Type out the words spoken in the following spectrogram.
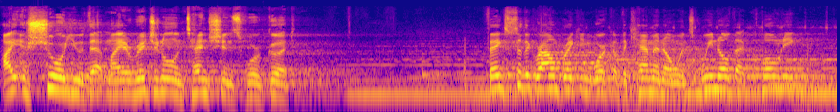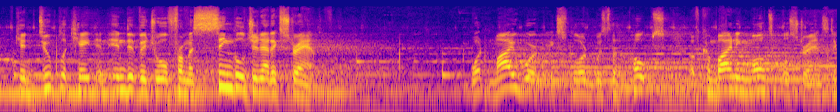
I assure you that my original intentions were good. Thanks to the groundbreaking work of the Kaminoans, we know that cloning can duplicate an individual from a single genetic strand. What my work explored was the hopes of combining multiple strands to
